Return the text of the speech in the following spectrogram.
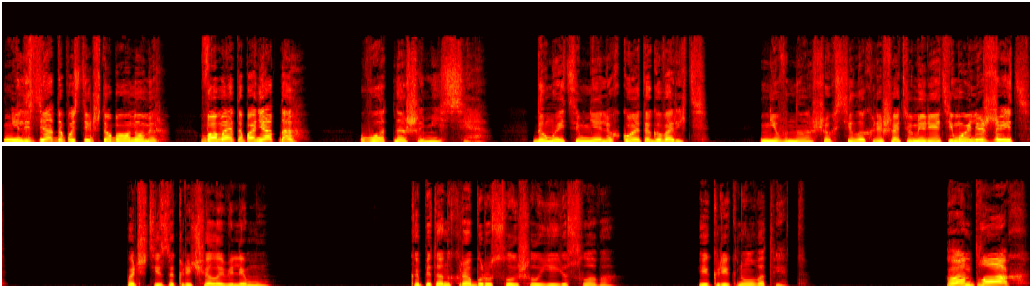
«Нельзя допустить, чтобы он умер! Вам это понятно? Вот наша миссия. Думаете, мне легко это говорить? Не в наших силах решать, умереть ему или жить!» Почти закричала Велему. Капитан Храбр услышал ее слова и крикнул в ответ. «Он плох!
